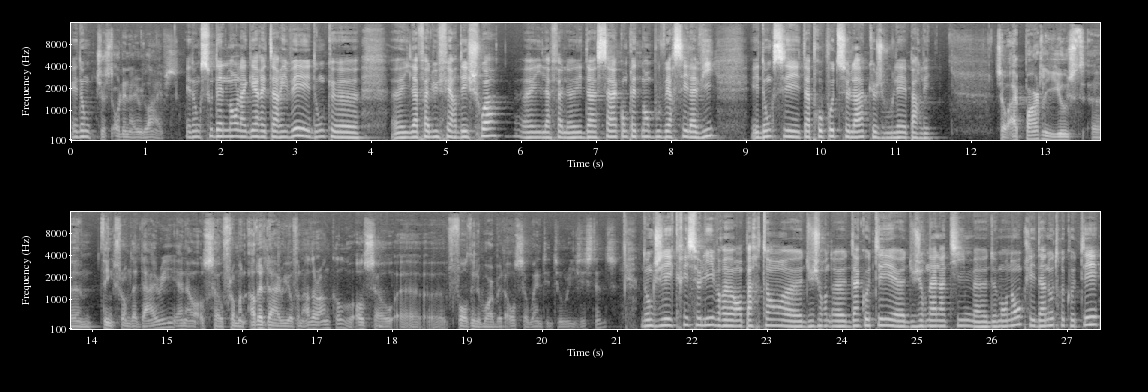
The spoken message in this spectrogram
et donc, just ordinary lives. Et donc soudainement la guerre est arrivée et donc euh, euh, il a fallu faire des choix. Euh, il a fallu, ça a complètement bouleversé la vie. Et donc c'est à propos de cela que je voulais parler. So I partly used um, things from that diary and also from another diary of another uncle who also uh, uh, fought in the war but also went into resistance. Donc j'ai écrit ce livre en partant euh, du euh, d'un côté euh, du journal intime de mon oncle et d'un autre côté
